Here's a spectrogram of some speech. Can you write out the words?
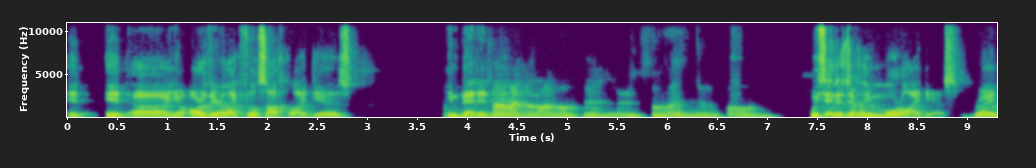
it it uh, you know, are there like philosophical ideas embedded? I don't know. I'm not saying there is some following. we're saying there's definitely moral ideas, right?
